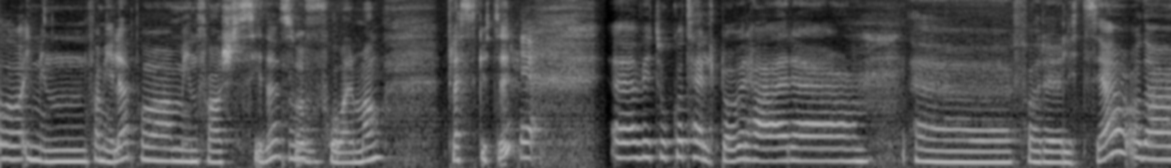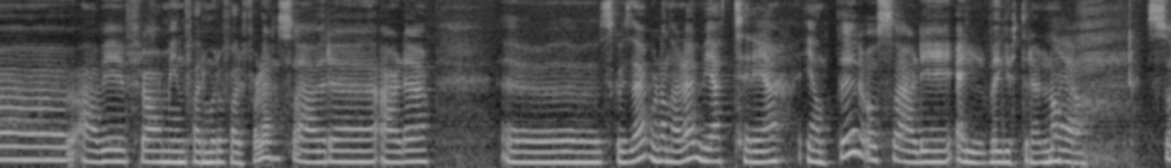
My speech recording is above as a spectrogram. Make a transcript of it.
Og i min familie, på min fars side, så får man flest gutter. Ja. Eh, Vi tok og telte over her eh, eh, for litt siden, og da er vi fra min farmor og farfar, da, så er, er det Skal vi se, hvordan er det? Vi er tre jenter, og så er de elleve gutter eller noe. Ja. Så,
